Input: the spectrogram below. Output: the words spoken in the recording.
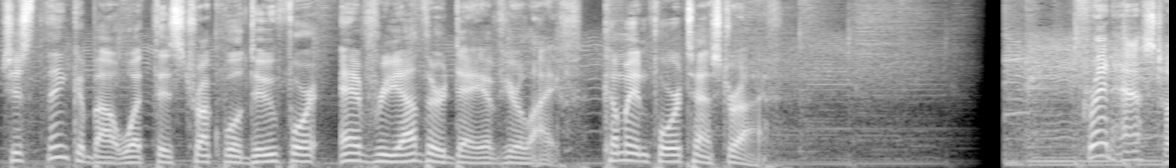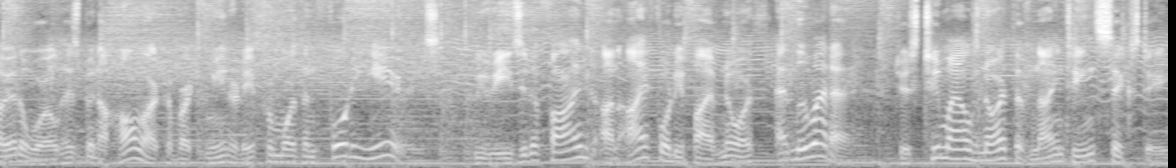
just think about what this truck will do for every other day of your life. Come in for a test drive. Fred Haas Toyota World has been a hallmark of our community for more than 40 years. We're easy to find on I 45 North at Louetta, just two miles north of 1960.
